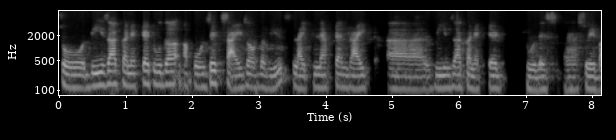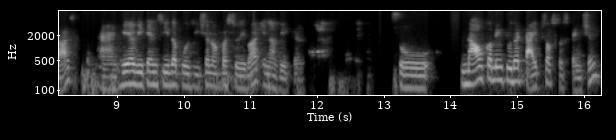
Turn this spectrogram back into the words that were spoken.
So these are connected to the opposite sides of the wheels like left and right uh, wheels are connected to this uh, sway bars. And here we can see the position of a sway bar in a vehicle. So now coming to the types of suspension.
